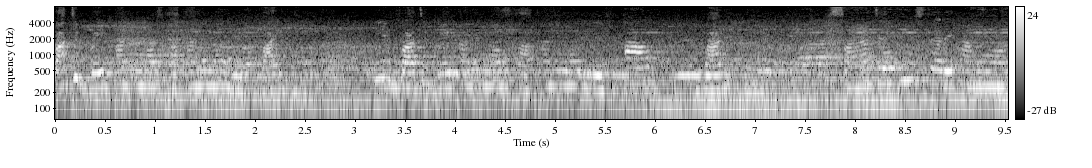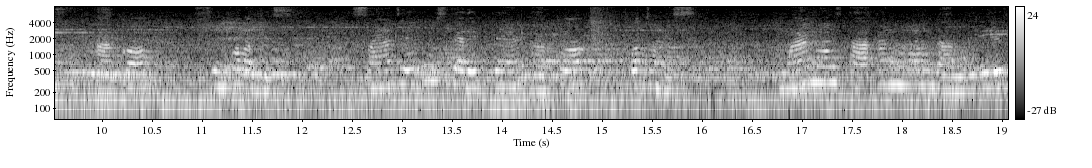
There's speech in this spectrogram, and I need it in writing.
Vertebrate animals are animals with backbone. Invertebrate animals are animals without backbone. Scientists who study animals are called zoologists. Scientists who study them are called botanists. Mammals are animals that live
